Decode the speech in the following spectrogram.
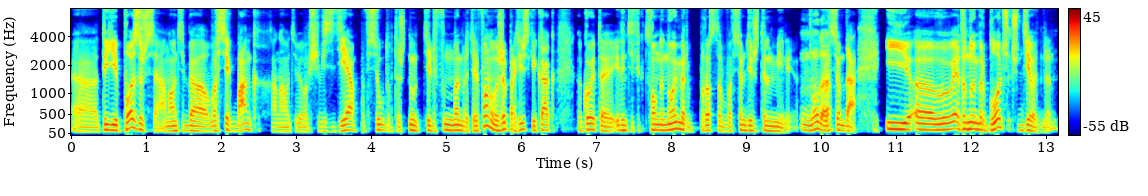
э, ты ей пользуешься, она у тебя во всех банках, она у тебя вообще везде, повсюду, потому что, ну, телефон, номер телефона уже практически как какой-то идентификационный номер просто во всем диджитальном мире. Ну да. Во всем, да. И э, этот номер блочен, что делать, блин?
